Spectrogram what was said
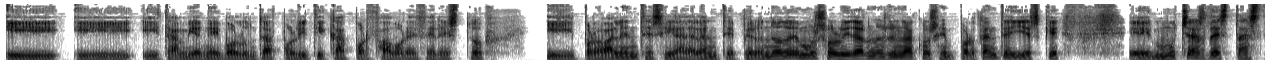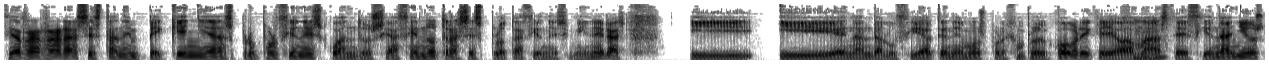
y, también hay voluntad política por favorecer esto y probablemente siga adelante. Pero no debemos olvidarnos de una cosa importante y es que eh, muchas de estas tierras raras están en pequeñas proporciones cuando se hacen otras explotaciones mineras. Y, en Andalucía tenemos, por ejemplo, el cobre, que lleva más de 100 años,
